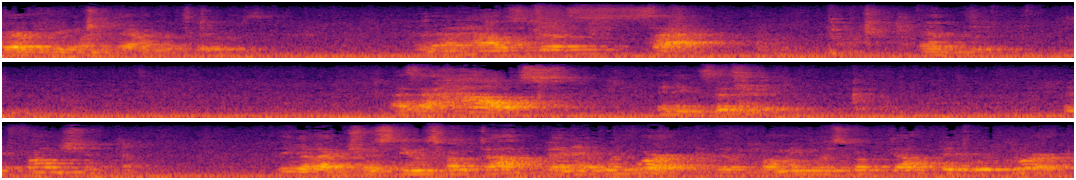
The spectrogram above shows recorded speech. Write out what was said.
everything went down the tubes. And that house just sat empty. As a house, it existed. It functioned. The electricity was hooked up and it would work. The plumbing was hooked up, it would work.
